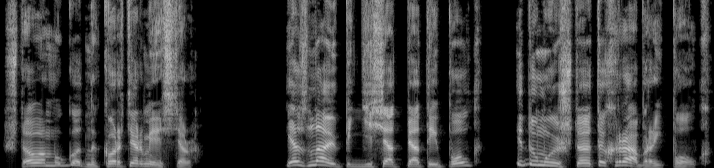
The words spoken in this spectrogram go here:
Что вам угодно, квартирмейстер? Я знаю 55-й полк и думаю, что это храбрый полк,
